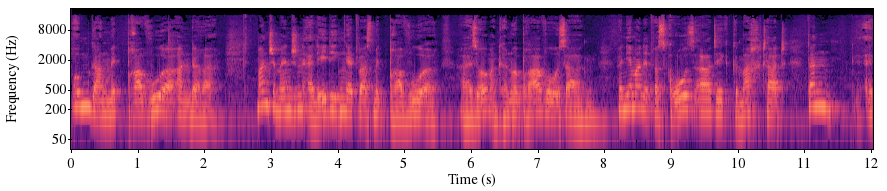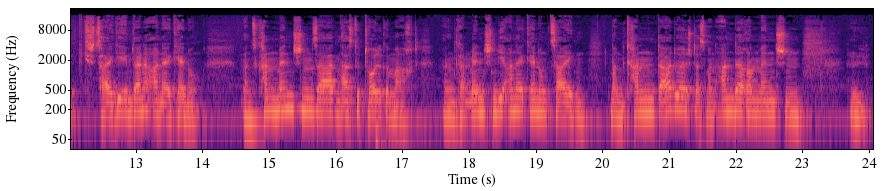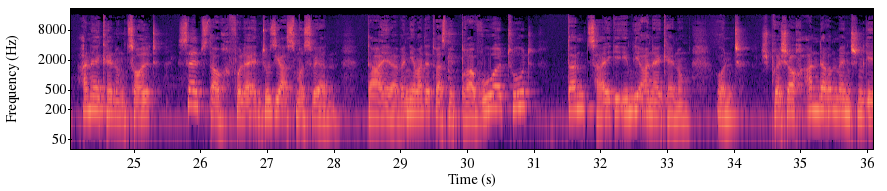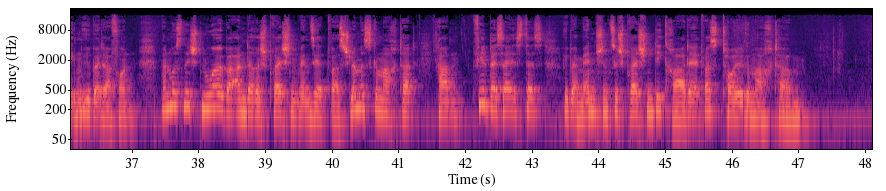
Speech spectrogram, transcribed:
Umgang mit Bravour anderer. Manche Menschen erledigen etwas mit Bravour, also man kann nur Bravo sagen. Wenn jemand etwas großartig gemacht hat, dann zeige ihm deine Anerkennung. Man kann Menschen sagen, hast du toll gemacht. Man kann Menschen die Anerkennung zeigen. Man kann dadurch, dass man anderen Menschen Anerkennung zollt, selbst auch voller Enthusiasmus werden. Daher, wenn jemand etwas mit Bravour tut, dann zeige ihm die Anerkennung und spreche auch anderen Menschen gegenüber davon. Man muss nicht nur über andere sprechen, wenn sie etwas Schlimmes gemacht hat, haben. Viel besser ist es, über Menschen zu sprechen, die gerade etwas toll gemacht haben.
